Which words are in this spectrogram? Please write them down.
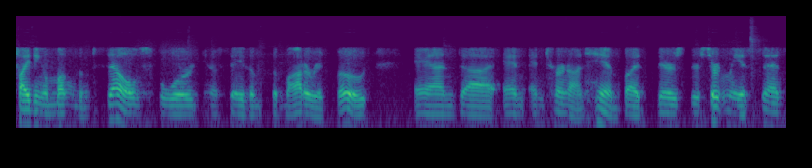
fighting among themselves for you know say the, the moderate vote and uh, and and turn on him. But there's there's certainly a sense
